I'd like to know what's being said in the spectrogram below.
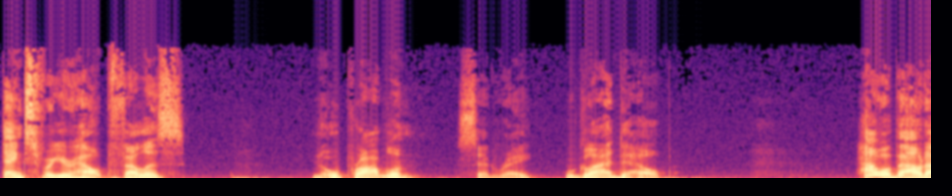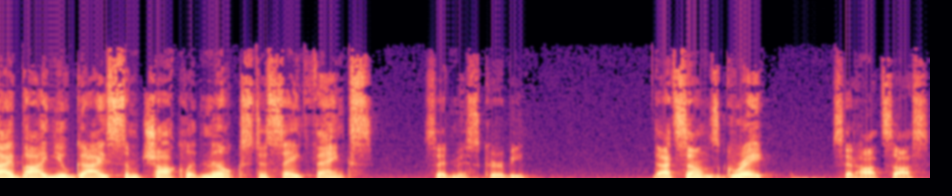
Thanks for your help, fellas. No problem, said Ray. We're glad to help. How about I buy you guys some chocolate milks to say thanks? said Miss Kirby. That sounds great, said Hot Sauce.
